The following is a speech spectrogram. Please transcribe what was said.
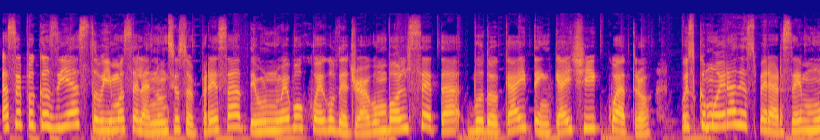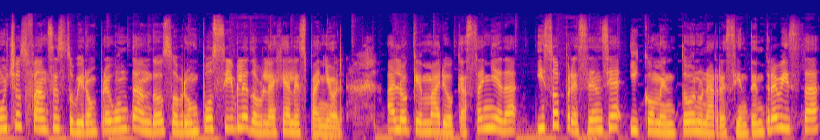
Hace pocos días tuvimos el anuncio sorpresa de un nuevo juego de Dragon Ball Z, Budokai Tenkaichi 4, pues como era de esperarse, muchos fans estuvieron preguntando sobre un posible doblaje al español, a lo que Mario Castañeda hizo presencia y comentó en una reciente entrevista,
